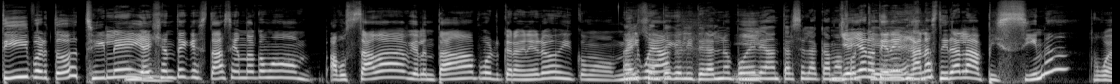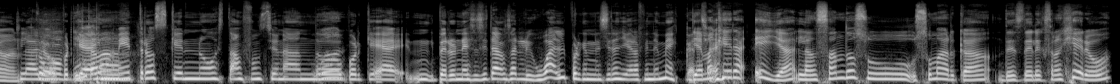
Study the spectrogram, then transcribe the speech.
ti, por todo Chile, y hay Mm. gente que está siendo como abusada, violentada por carabineros y como Hay gente que literal no puede Y- levantarse la cama Y ella no tiene ganas de ir a la piscina. Weón. Claro, Como porque hay metros que no están funcionando, Bueno. porque pero necesitan hacerlo igual porque necesitan llegar a fin de mes. Y además que era ella lanzando su, su marca desde el extranjero,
